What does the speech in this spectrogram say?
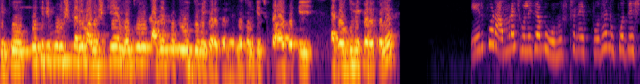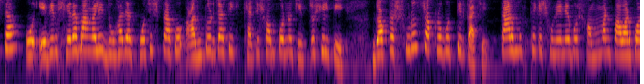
কিন্তু প্রতিটি পুরস্কারই মানুষকে নতুন কাজের প্রতি উদ্যমী করে তোলে নতুন কিছু করার প্রতি তাকে উদ্যমী করে তোলে। এরপর আমরা চলে যাব অনুষ্ঠানের প্রধান উপদেষ্টা ও এদিন সেরা বাঙালি দু হাজার পঁচিশ প্রাপক আন্তর্জাতিক খ্যাতিসম্পন্ন চিত্রশিল্পী ডক্টর সুরজ চক্রবর্তীর কাছে। তার মুখ থেকে শুনে নেব সম্মান পাওয়ার পর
